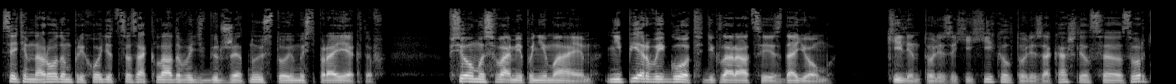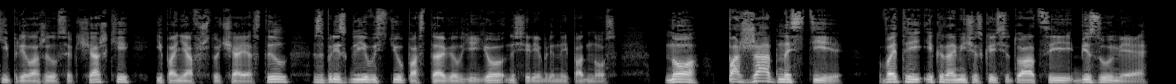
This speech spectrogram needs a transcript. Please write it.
С этим народом приходится закладывать в бюджетную стоимость проектов». Все мы с вами понимаем, не первый год декларации сдаем». Килин то ли захихикал, то ли закашлялся, Зоркий приложился к чашке и, поняв, что чай остыл, с брезгливостью поставил ее на серебряный поднос. «Но по жадности в этой экономической ситуации безумие,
